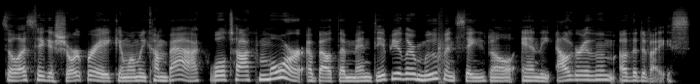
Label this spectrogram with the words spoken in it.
So let's take a short break. And when we come back, we'll talk more about the mandibular movement signal and the algorithm of the device.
